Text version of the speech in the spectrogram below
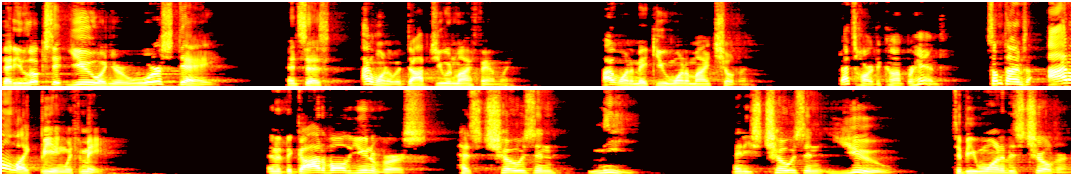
that he looks at you on your worst day and says, I want to adopt you in my family. I want to make you one of my children. That's hard to comprehend. Sometimes I don't like being with me. And that the God of all the universe has chosen me. And he's chosen you to be one of his children.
